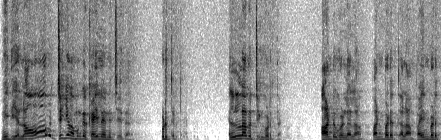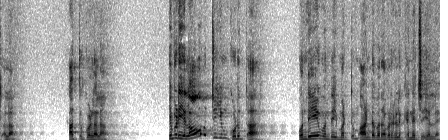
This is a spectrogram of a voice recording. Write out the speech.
மீதி எல்லாவற்றையும் அவங்க கையில் என்ன செய்தார்? கொடுத்துட்டார். எல்லாவற்றையும் கொடுத்தார். ஆண்டு கொள்ளலாம் பண்படுத்தலாம் பயன்படுத்தலாம் காத்துக்கொள்ளலாம். இப்படி எல்லாவற்றையும் கொடுத்தார். ஒன்றே ஒன்றை மட்டும் ஆண்டவர் அவர்களுக்கு என்ன செய்யலை?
